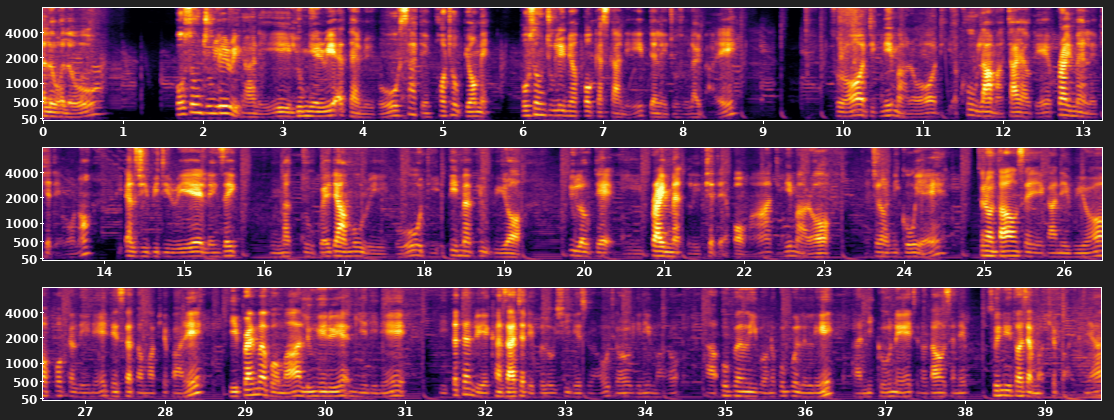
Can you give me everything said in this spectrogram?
ဟယ်လိုဟယ်လိုပိုးဆုံကျူးလေးတွေကနေလူငယ်တွေရဲ့အတန်တွေကိုစတင်ဖော်ထုတ်ပြောမယ်ပိုးဆုံကျူးလေးများ podcast ကနေပြန်လည်ကြိုဆိုလိုက်ပါတယ်ဆိုတော့ဒီကနေ့မှာတော့ဒီအခုလမှာကြားရောက်တဲ့ Pride Month လည်းဖြစ်တယ်ပေါ့နော်ဒီ LGBT တွေရဲ့လိင်စိတ်မတူကွဲပြားမှုတွေကိုဒီအတိမတ်ပြုပြီးတော့ပြုလုပ်တဲ့ဒီ Pride Month လေးဖြစ်တဲ့အပေါ်မှာဒီနေ့မှာတော့ကျွန်တော်နီကိုရယ် ကျွန်တော်တောင်းအောင်ဆယ်ရေကနေပြီးတော့ pocket လေးနဲ့တင်ဆက်သွားမှာဖြစ်ပါတယ်ဒီ private ပေါ်မှာလူငယ်တွေရဲ့အမြင်တွေနဲ့ဒီတက်တက်တွေရဲ့ခန်းစားချက်တွေဘယ်လိုရှိလဲဆိုတာကိုကျွန်တော်တို့ဒီနေ့မှာတော့အာ openly ပေါ့နော်ပွန့်ပွန့်လင်းလင်းအာနီကိုနဲ့ကျွန်တော်တောင်းအောင်ဆယ်နဲ့ဆွေးနွေးသွားကြမှာဖြစ်ပါတယ်ခင်ဗျာ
